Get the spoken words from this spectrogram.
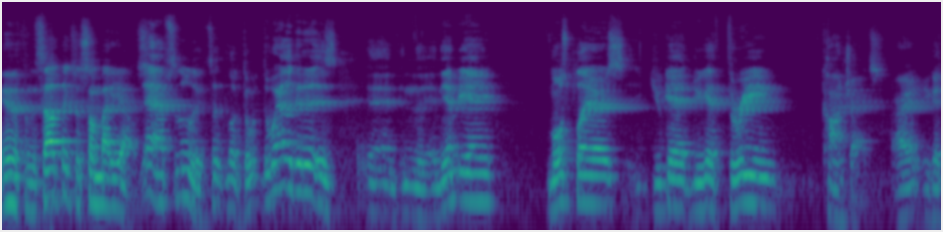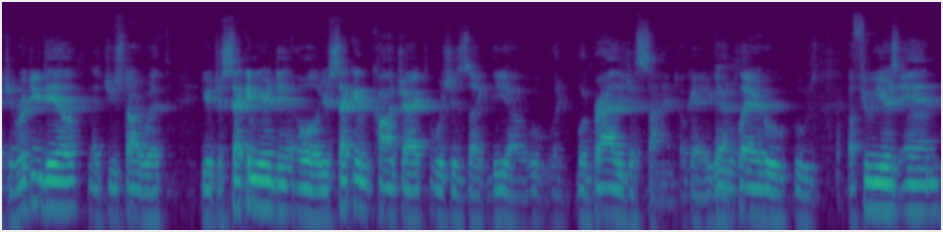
either from the Celtics or somebody else. Yeah, absolutely. So, look, the, the way I look at it is, in, the, in the NBA, most players you get you get three contracts. All right, you get your rookie deal that you start with. You get your second year deal, or your second contract, which is like the uh, what, what Bradley just signed. Okay, you got a Mhm. player who who's a few years in.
